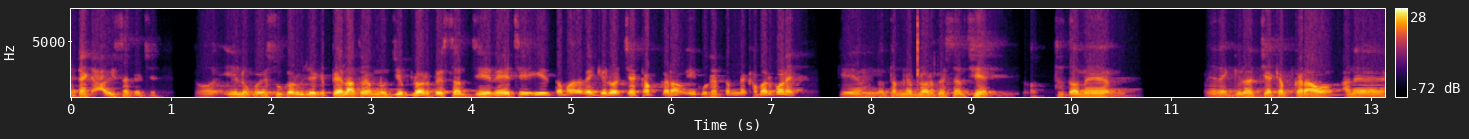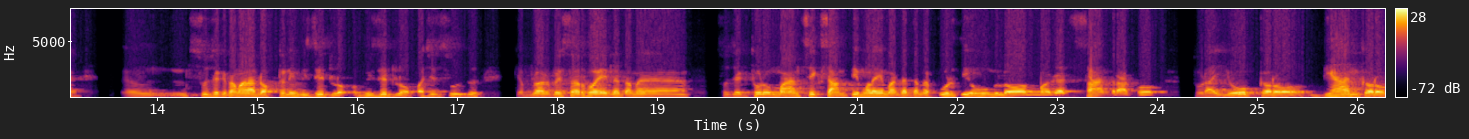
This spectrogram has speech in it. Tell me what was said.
એટેક આવી શકે છે. તો એ લોકોએ શું કરવું જોઈએ કે પહેલાં તો એમનું જે બ્લડ પ્રેશર જે રહે છે, એ તમારે રેગ્યુલર ચેકઅપ કરાવો. એક વખત તમને ખબર પડે કે તમને બ્લડ પ્રેશર છે, તો તમે રેગ્યુલર ચેકઅપ કરાવો અને શું છે કે તમારા ડૉક્ટરની વિઝિટ લો વિઝિટ લો. પછી શું કે બ્લડ પ્રેશર હોય એટલે તમે, શું છે કે થોડું માનસિક શાંતિ મળે એ માટે તમે પૂરતી ઊંઘ લો, મગજ શાંત રાખો, થોડા યોગ કરો, ધ્યાન કરો.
